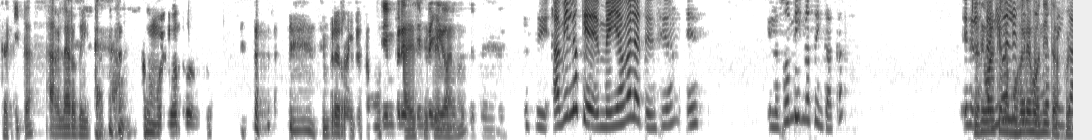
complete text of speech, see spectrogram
caquitas. a hablar de caca. como el otro. siempre regresamos Siempre, a ese siempre tema, llegamos ¿no? a ese punto. Sí, a mí lo que me llama la atención es, ¿los zombies no hacen caca? Es, Es los igual que las mujeres estos no bonitas, hacen pues.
